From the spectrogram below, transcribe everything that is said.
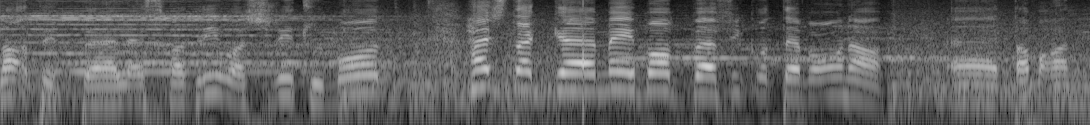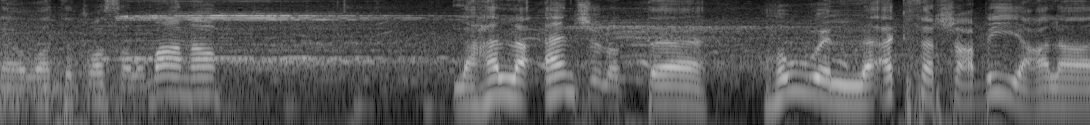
لقطة الإسبادري وشريط البوت. hashtag My BOB فيكم تتابعونا آه، طبعا وتتواصلوا معنا. لهلأ أنجلوت آه، هو الأكثر شعبية على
